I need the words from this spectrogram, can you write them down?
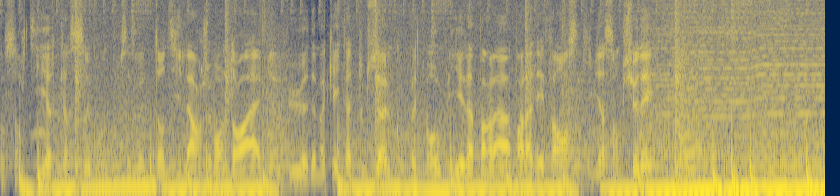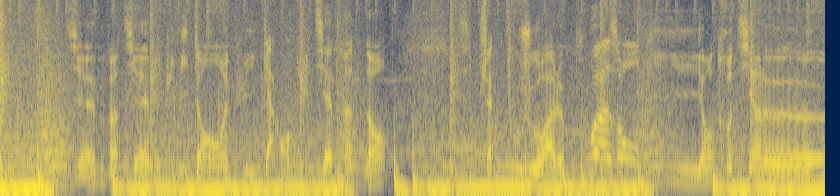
s'en sortir, 15 secondes pour ça doit être Tandy, largement le temps, ah, bien vu, Adama Keita tout seul, complètement oublié là par la, par la défense et qui vient sanctionner. 15e, 20e, et puis mi-temps, et puis 48e maintenant. Sipchak toujours à le poison qui entretient le,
